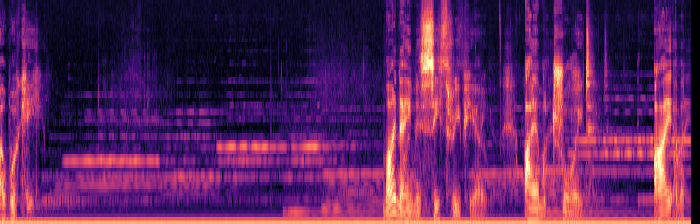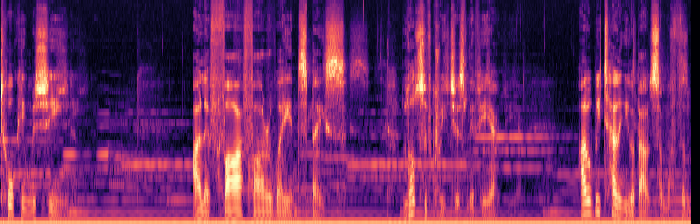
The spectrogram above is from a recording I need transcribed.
a Wookiee? My name is C3PO. I am a droid. I am a talking machine. I live far, far away in space. Lots of creatures live here. I will be telling you about some of them.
